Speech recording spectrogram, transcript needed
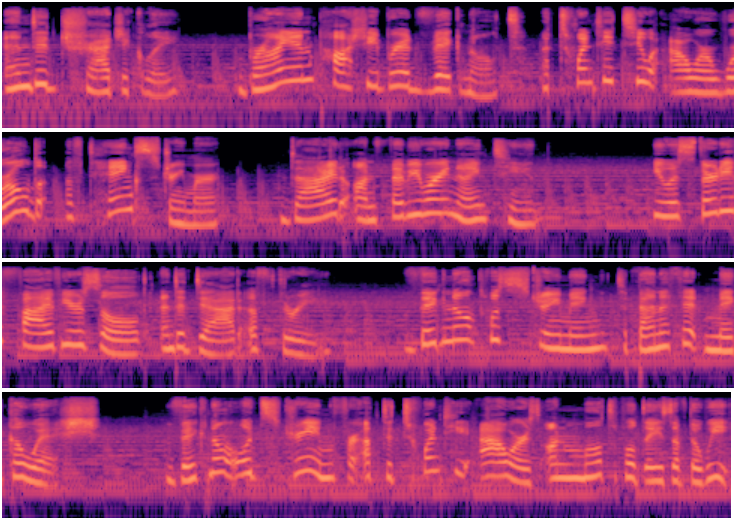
ended tragically. Brian Poshybrid Vigneault, a 22 hour World of Tanks streamer, died on February 19th. He was 35 years old and a dad of three. Vigneault was streaming to benefit Make a Wish. Vigneault would stream for up to 20 hours on multiple days of the week.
